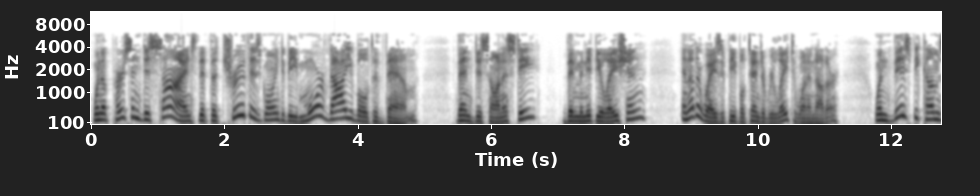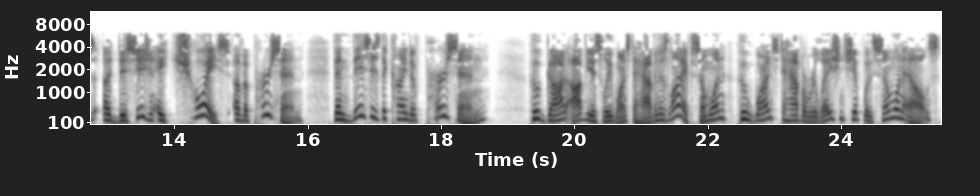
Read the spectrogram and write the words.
When a person decides that the truth is going to be more valuable to them than dishonesty, than manipulation, and other ways that people tend to relate to one another, when this becomes a decision, a choice of a person, then this is the kind of person who God obviously wants to have in his life. Someone who wants to have a relationship with someone else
